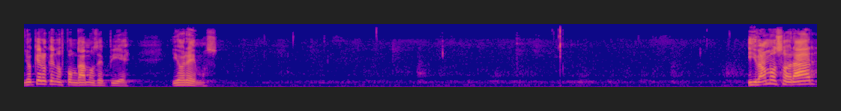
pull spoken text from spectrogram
Yo quiero que nos pongamos de pie y oremos. Y vamos a orar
